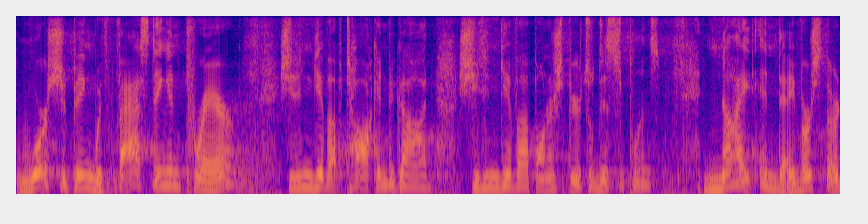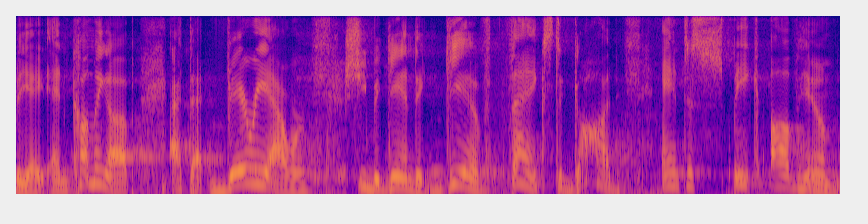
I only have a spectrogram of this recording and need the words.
worshiping with fasting and prayer. She didn't give up talking to God. She didn't give up on her spiritual disciplines. Night and day, verse 38, and coming up at that very hour, she began to give thanks to God and to speak of Him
